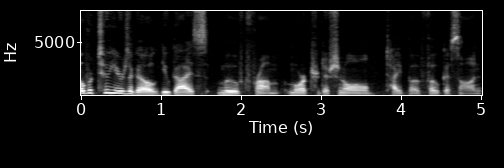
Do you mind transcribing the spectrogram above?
Over two years ago, you guys moved from more traditional type of focus on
